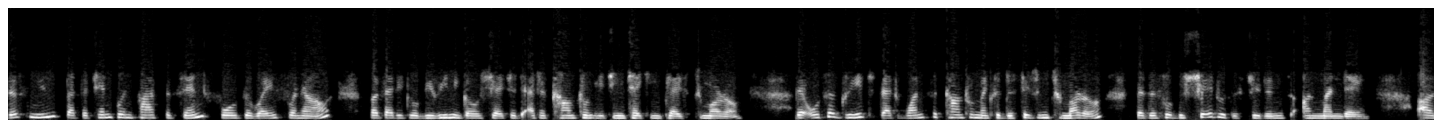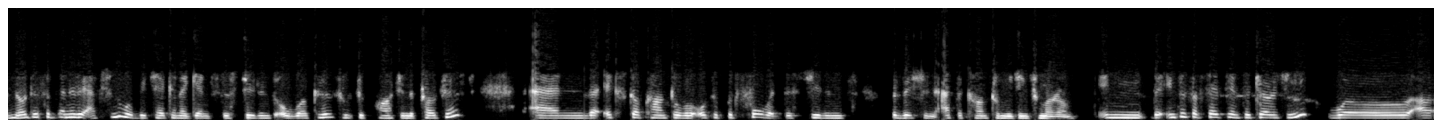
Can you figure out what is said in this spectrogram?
This means that the 10.5% falls away for now, but that it will be renegotiated at a council meeting taking place tomorrow. They also agreed that once the council makes a decision tomorrow, that this will be shared with the students on Monday. Uh, no disciplinary action will be taken against the students or workers who took part in the protest. And the EXCO Council will also put forward the students' position at the council meeting tomorrow. In the interest of safety and security, we'll uh,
